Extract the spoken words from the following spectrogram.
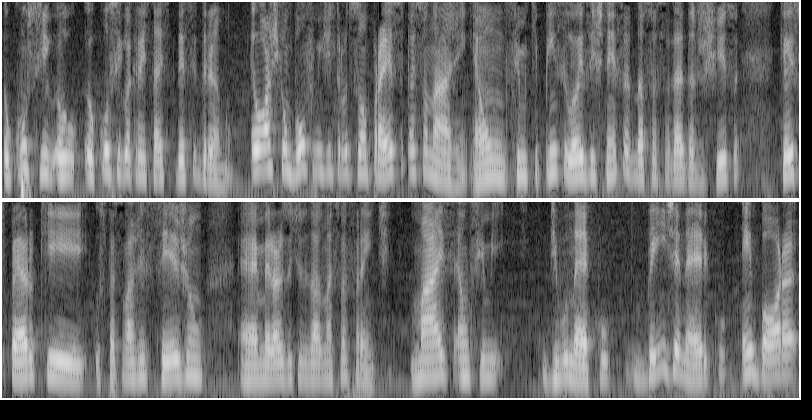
Eu consigo, eu, eu consigo acreditar esse- desse drama. Eu acho que é um bom filme de introdução para esse personagem. É um filme que pincelou a existência da Sociedade da Justiça, que eu espero que os personagens sejam é, melhores utilizados mais pra frente. Mas é um filme de boneco bem genérico, embora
